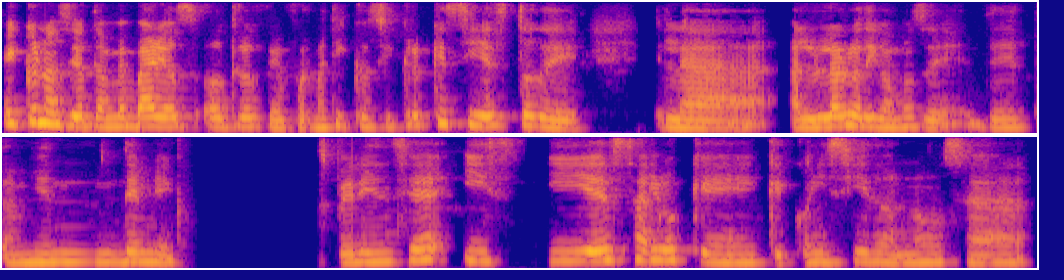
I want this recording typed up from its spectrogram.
he conocido también varios otros informáticos y creo que sí esto de la, a lo largo, digamos, de, también de mi experiencia y, es algo que, coincido, ¿no? O sea,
